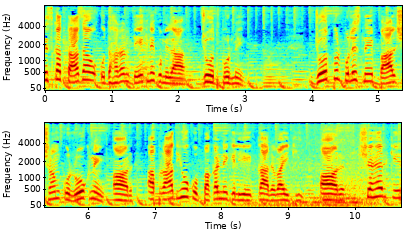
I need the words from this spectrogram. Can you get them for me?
इसका ताज़ा उदाहरण देखने को मिला जोधपुर में। जोधपुर पुलिस ने बाल श्रम को रोकने और अपराधियों को पकड़ने के लिए कार्रवाई की और शहर के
